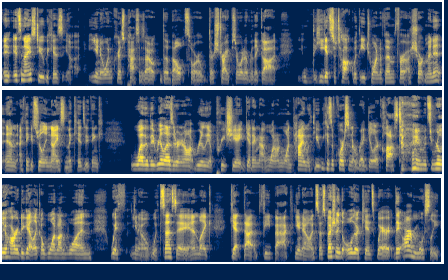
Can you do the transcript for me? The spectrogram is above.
It, it's nice too because uh, you know when Chris passes out the belts or their stripes or whatever they got, he gets to talk with each one of them for a short minute, and I think it's really nice. And the kids, I think, whether they realize it or not, really appreciate getting that one-on-one time with you because, of course, in a regular class time, it's really hard to get like a one-on-one with you know with Sensei and like get that feedback, you know. And so especially the older kids where they are mostly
